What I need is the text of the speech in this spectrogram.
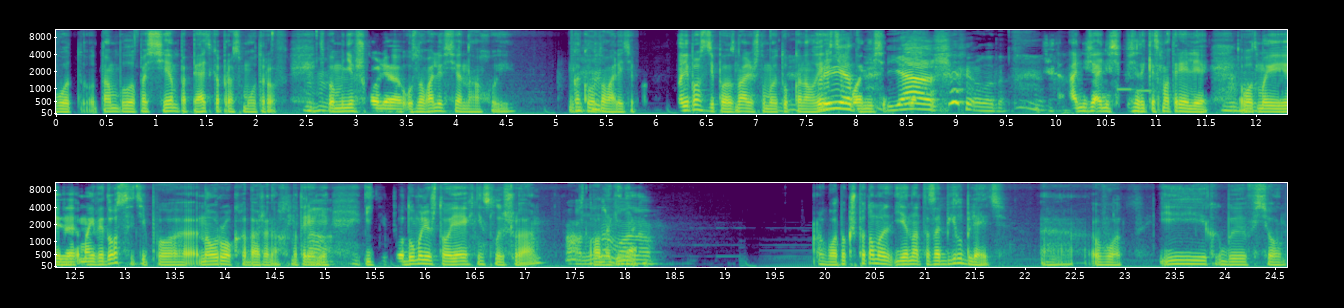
вот, там было по 7, по 5 просмотров. Типа, Мгм. мне в школе узнавали все, нахуй. Ну, как узнавали, типа? Они просто, типа, знали, что мой YouTube-канал есть, Привет, типа, они все, я... Ладно. они, они все, все таки смотрели вот Мгм. мои, мои видосы, типа, на уроках даже, нахуй, смотрели. А, И, типа, думали, что я их не слышу, да? а, ну Ладно, гениально. нормально. Вот, только ж потом я на это забил, блядь. э, Вот. И как бы все,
